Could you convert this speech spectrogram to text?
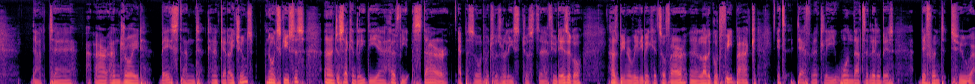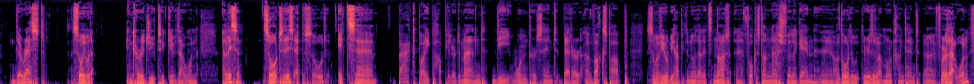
that uh, are Android based and can't get iTunes. No excuses. And just secondly, the uh, Healthy Star episode, which was released just a few days ago, has been a really big hit so far. A lot of good feedback. It's definitely one that's a little bit different to the rest. So I would encourage you to give that one a listen. So to this episode, it's uh, back by popular demand the 1% better Vox Pop. Some of you will be happy to know that it's not uh, focused on Nashville again, uh, although there is a lot more content uh, for that one.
